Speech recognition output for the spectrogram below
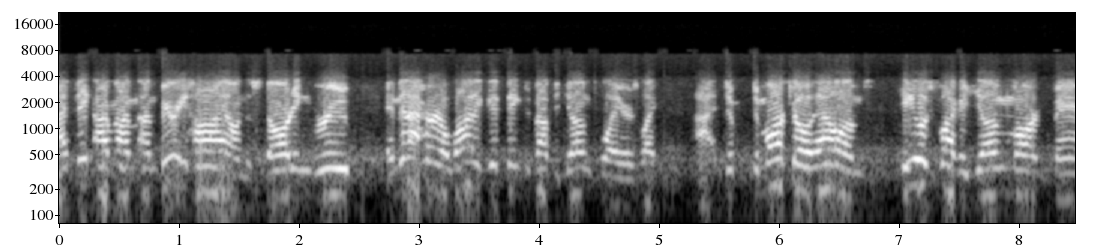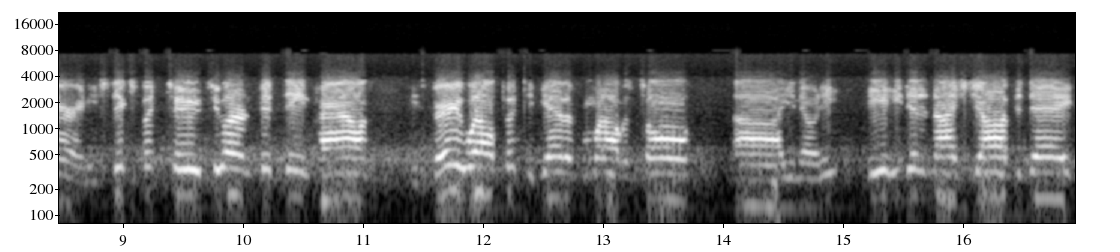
I think I'm, I'm, I'm very high on the starting group. And then I heard a lot of good things about the young players, like uh, De- Demarcco Hellams. He looks like a young Mark Barron. He's six foot two, 215 pounds. He's very well put together, from what I was told. Uh, you know, and he, he he did a nice job today.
